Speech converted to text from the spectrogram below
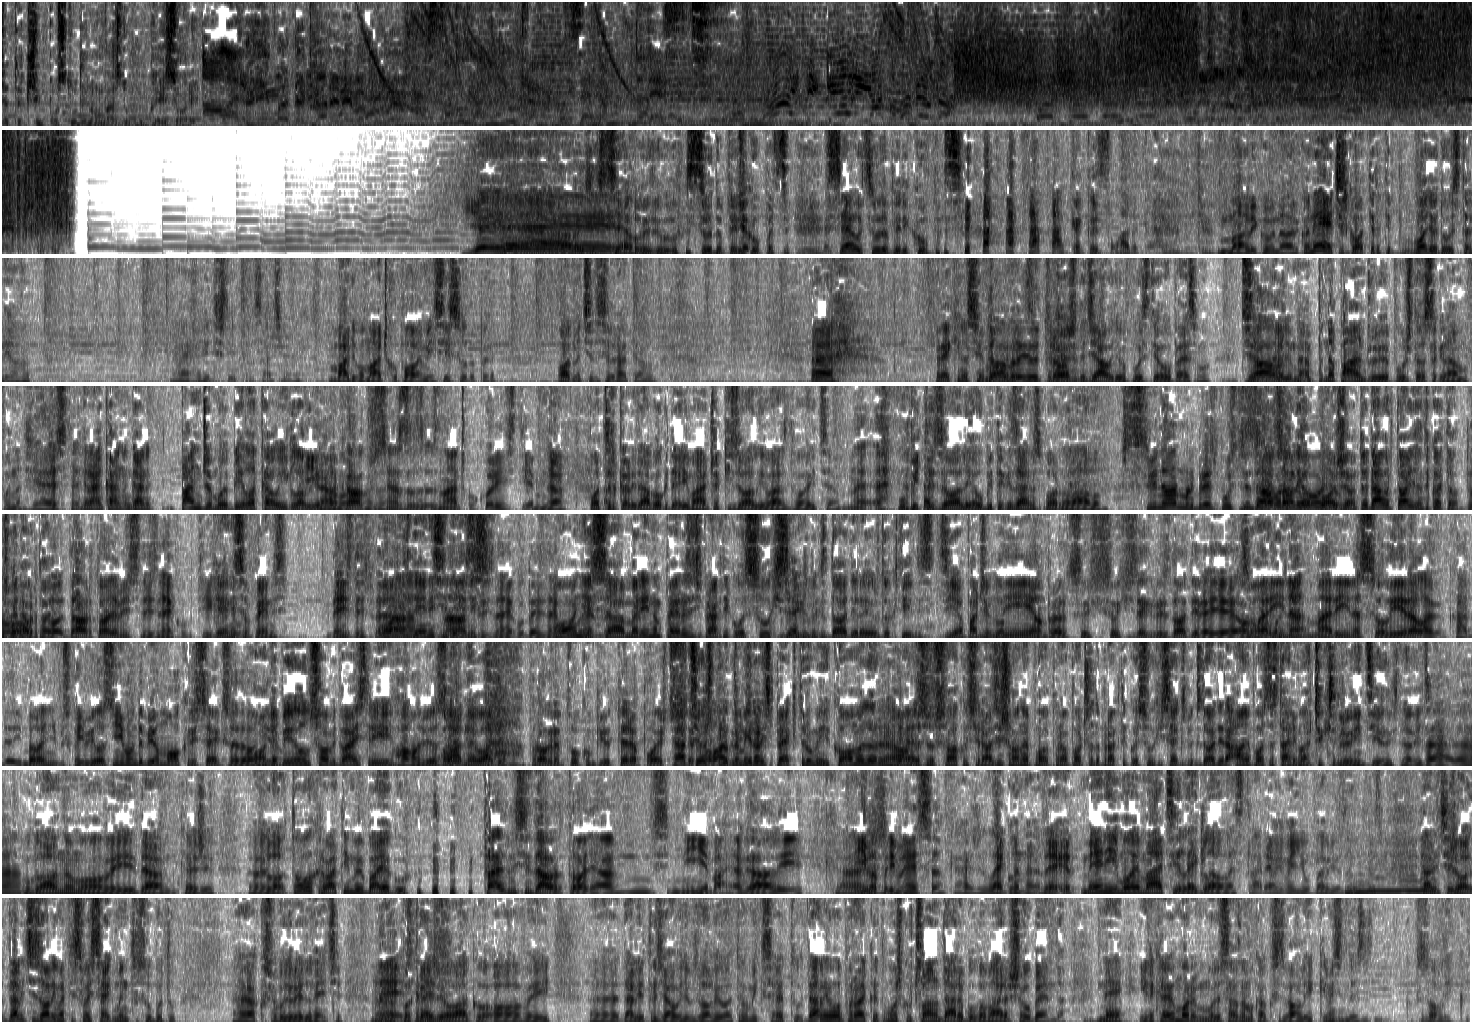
mladića trči po studenom vazduhu pre zore. Alarm. Ima da kane, nema problema. Svakog radnog jutra, od 7 do 10. Hajde, Geri, jako se velda. Yeah! Hoće seo u, u sudopir i kupa se. Seo u sudopir i kupa se. Kako je sladak. Mali govnarko. Nećeš gotirati, bolje odustani, ono. Ne, vidiš ti to, sad ćemo. Vadimo mačku pola emisiji sudopira. Odmah će da se vrati album. Eh, prekinuo sam im Dobro moment jutro. Da kažem da Đavolj je pustio ovu pesmu. Đavolj- Na, na, na panđu je puštao sa gramofona. Jeste. Gran, kan, gan, panđa mu je bila kao igla od Igla, gramofona. kako što ja z- značku koristio. Da, pocrkali da bog da je i mačak i Zoli vas dvojica. Ne. Ubite Zolija, ubite ga zajedno s porno lalom. Svi normalni bre spustio Zolija Tolju. obožavam. To je Davor Tolja, znate ko je to? Znaš ko je Davor Davor? Tolja. Davor Tolja mislim da iz nekog tih. Denisov penis. Denis Denis pa On je iz Denis i Denis. iz nekog, da iz nekog On je sa Marinom Perezić praktikovao suhi seks bez dodira još dok ti cija pače glom. Nije, on pravi suhi, suhi stek bez dodira je on Solon Marina, je. Marina solirala kada je bila, kad je bilo s njim, onda je bio mokri seks sa dodirom. Onda je bio u sobi 23. Pa on je bio u hladnoj vodi. Ah, program tvog kompjutera, poješće Tad su još programirali Spektrum i Commodore, a onda Yes. su svako se razišao, ona je počela da praktikuje suhi seks bez dodira, a on je postao stari mačak iz provincije ili šta već. Da, da, da. Uglavnom, ovaj, da, kaže, to ovo Hrvati imaju bajagu. Pa mislim Davor Tolja, mislim nije bajaga, ali Kaže- ima primesa. Kaže, lego na, le, meni i moje maci legla ova stvar. Evo ima ljubavi za ovu pesmu. Da li će, Zoli, da li će Zoli imati svoj segment u subotu? E, ako sve bude u redu, neće. E, Neće, pa kaže neće. ovako, ovaj, e, da li je to đavoljub Zoli oteo miksetu? Da li je ovo projekat muškog člana Darabuba Maraša u benda? Ne. I na kraju moramo da saznamo kako se zvao lik. Ja mislim da je, kako se zvao lik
